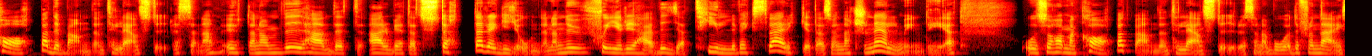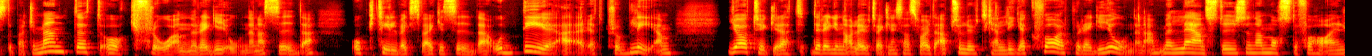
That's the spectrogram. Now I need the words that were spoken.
kapade banden till länsstyrelserna. Utan om vi hade ett arbete att stötta regionerna. Nu sker det här via Tillväxtverket, alltså en nationell myndighet. Och så har man kapat banden till länsstyrelserna, både från näringsdepartementet och från regionernas sida och Tillväxtverkets sida. Och det är ett problem. Jag tycker att det regionala utvecklingsansvaret absolut kan ligga kvar på regionerna men länsstyrelserna måste få ha en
